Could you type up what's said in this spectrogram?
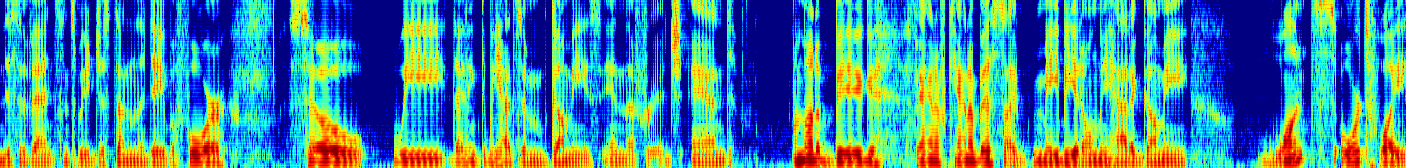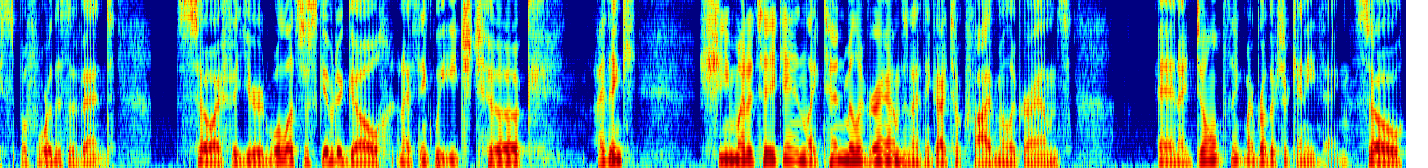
this event since we had just done them the day before. So we I think we had some gummies in the fridge and I'm not a big fan of cannabis. I maybe had only had a gummy once or twice before this event. So I figured, well, let's just give it a go. And I think we each took, I think she might have taken like 10 milligrams, and I think I took five milligrams. And I don't think my brother took anything. So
